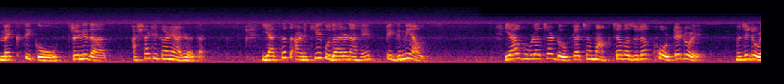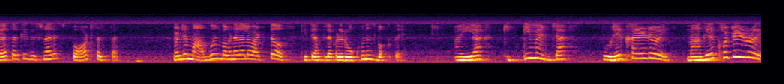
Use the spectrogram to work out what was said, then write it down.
मेक्सिको त्रिनिदाद अशा ठिकाणी आढळतात. याचंच आणखी एक उदाहरण आहे पिग्मी आउल्स या घुबडाच्या डोक्याच्या मागच्या बाजूला खोटे डोळे म्हणजे डोळ्यासारखे दिसणारे स्पॉट्स असतात. म्हणजे मागून बघणाऱ्याला वाटतं की ते आपल्याकडे रोखूनच बघतंय. अय्या किती मज्जा. पुढे खरे डोळे मागे खोटे डोळे.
